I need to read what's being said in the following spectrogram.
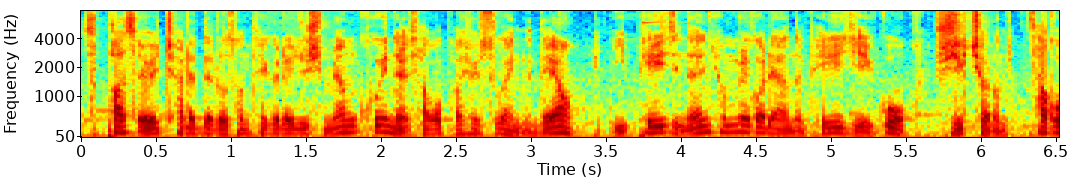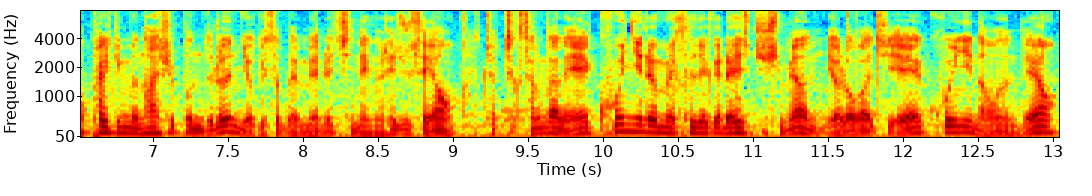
스팟을 차례대로 선택을 해주시면 코인을 사고 파실 수가 있는데요. 이 페이지는 현물 거래하는 페이지이고 주식처럼 사고 팔기만 하실 분들은 여기서 매매를 진행을 해주세요. 좌측 상단에 코인 이름을 클릭을 해주시면 여러 가지의 코인이 나오는데요.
